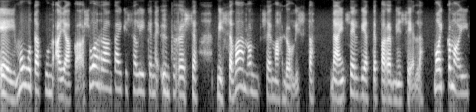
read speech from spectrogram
ei muuta kuin ajakaa suoraan kaikissa liikenneympyröissä, missä vaan on se mahdollista. Näin selviätte paremmin siellä. Moikka moi!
